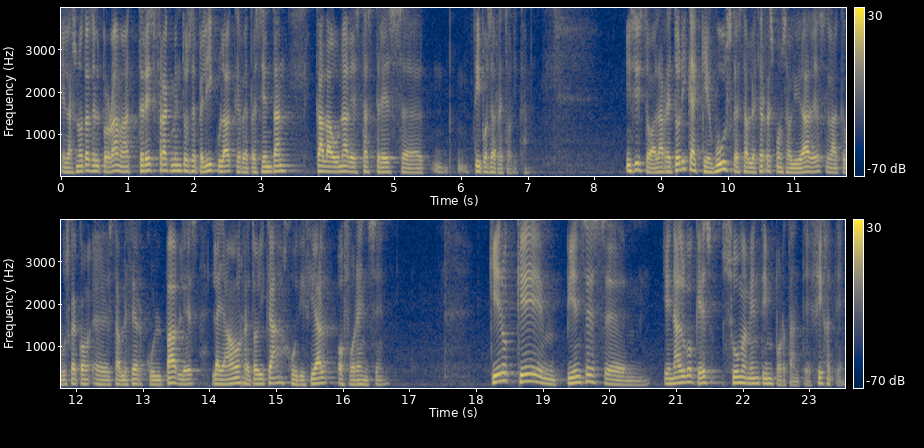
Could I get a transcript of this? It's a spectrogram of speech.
en las notas del programa tres fragmentos de película que representan cada una de estas tres eh, tipos de retórica. Insisto, a la retórica que busca establecer responsabilidades, la que busca eh, establecer culpables, la llamamos retórica judicial o forense. Quiero que pienses eh, en algo que es sumamente importante. Fíjate,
